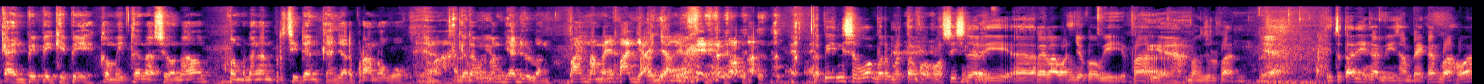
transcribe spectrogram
KNPPGP, Komite Nasional Pemenangan Presiden Ganjar Pranowo. Wah, kita memang jadul bang, Pa- namanya panjang. Panjang, ya. Tapi ini semua bermetamorfosis dari eh, relawan Jokowi, Pak Iya. Bang Zulfan. Ya. Itu tadi yang kami sampaikan bahwa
